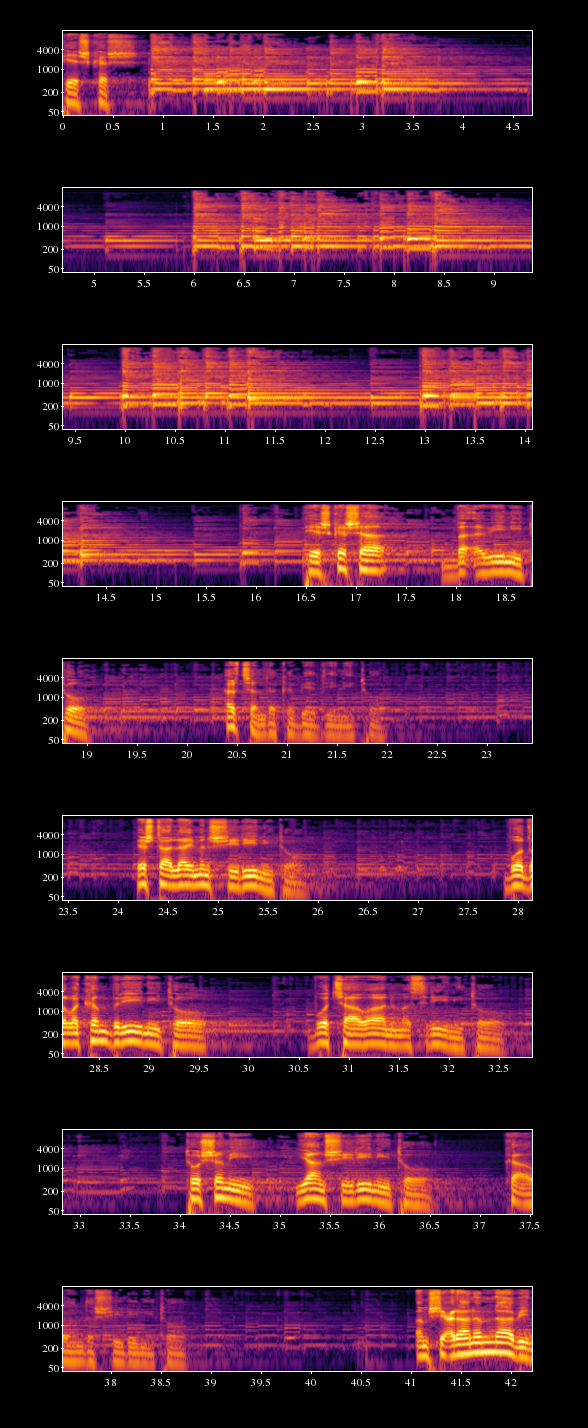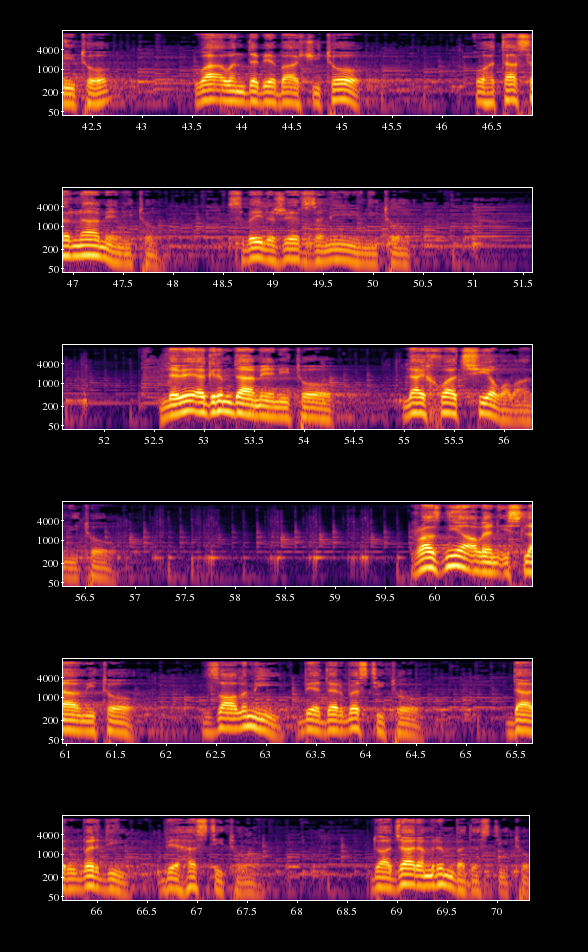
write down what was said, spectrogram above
پێشکەش. پێشکەشە بە ئەوینی تۆ هەرچەندە کە بێدینی تۆ هێشتا لای من شیرینی تۆ بۆ دڵەکەم برینی تۆ بۆ چاوانم ئەسرینی تۆ تۆ شەمی یان شیرینی تۆ کە ئەوەندە شیرینی تۆ ئەم شیعرانەم نابینی تۆ وا ئەوەندە بێ باکی تۆ خۆ هەتا سەر نامێنی تۆ سبەی لە ژێر زەمینی تۆ. لەوێ ئەگرم دامێنی تۆ لای خوا چییە وەڵامی تۆ ڕاست نییە ئەڵێن ئیسلامی تۆ زاڵمی بێ دەربەستی تۆ دار و بەردی بێ هەستی تۆ دواجار ئەمرم بەدەستی تۆ.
